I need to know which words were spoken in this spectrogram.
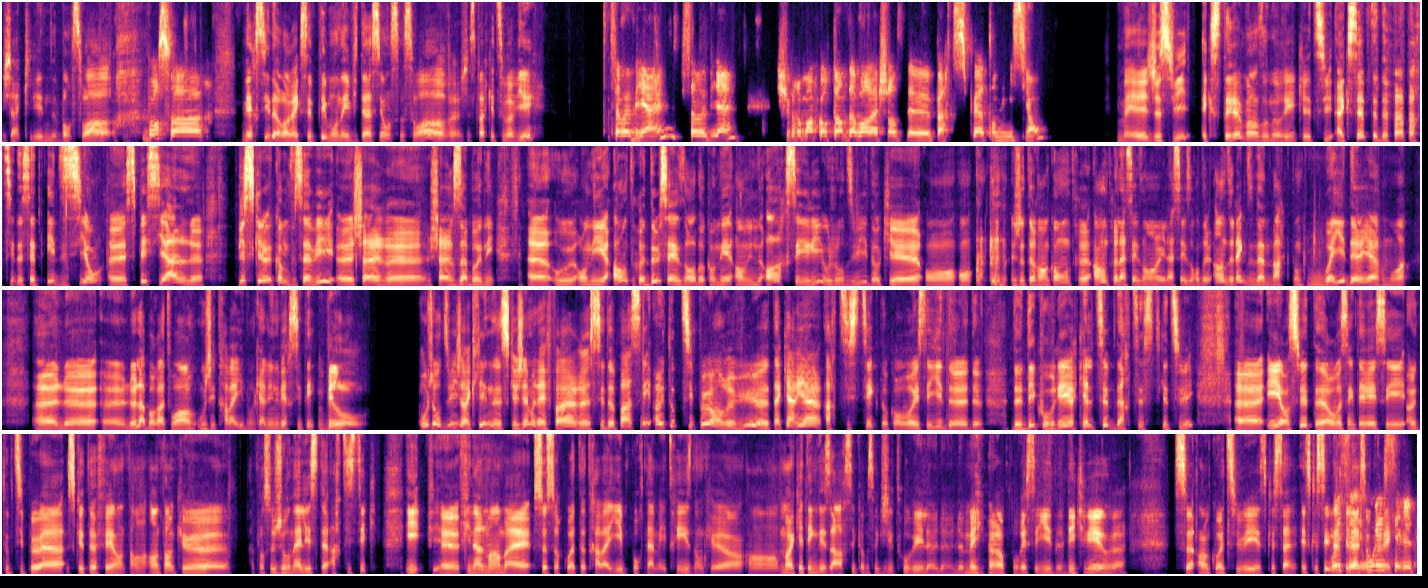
Jacqueline, bonsoir. Bonsoir. Merci d'avoir accepté mon invitation ce soir. J'espère que tu vas bien. Ça va bien, ça va bien. Je suis vraiment contente d'avoir la chance de participer à ton émission. Mais je suis extrêmement honoré que tu acceptes de faire partie de cette édition euh, spéciale puisque, comme vous savez, euh, chers, euh, chers abonnés, on est entre deux saisons, donc on est en une hors-série aujourd'hui. Donc, on, je te rencontre entre la saison 1 et la saison 2 en direct du Danemark. Donc, vous voyez derrière moi le, le, laboratoire où j'ai travaillé, donc à l'université Ville. Aujourd'hui, Jacqueline, ce que j'aimerais faire, euh, c'est de passer un tout petit peu en revue euh, ta carrière artistique. Donc, on va essayer de, de, découvrir quel type d'artiste que tu es. Euh, et ensuite, on va s'intéresser un tout petit peu à ce que tu as fait en, en tant que appelons ça journaliste artistique. Et finalement, ben, ce sur quoi tu as travaillé pour ta maîtrise, donc en, marketing des arts. C'est comme ça que j'ai trouvé le, le, meilleur pour essayer de décrire ce en quoi tu es? Est-ce que c'est est -ce une appellation correcte? Oui, c'est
